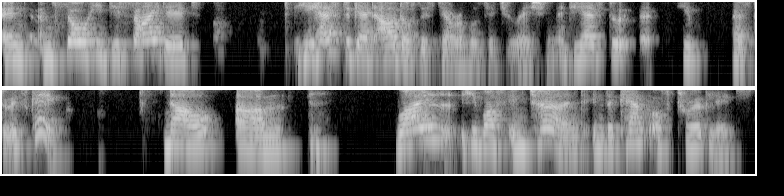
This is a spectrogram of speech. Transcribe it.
And, and so he decided he has to get out of this terrible situation and he has to he has to escape. Now, um, while he was interned in the camp of Tröglitz,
